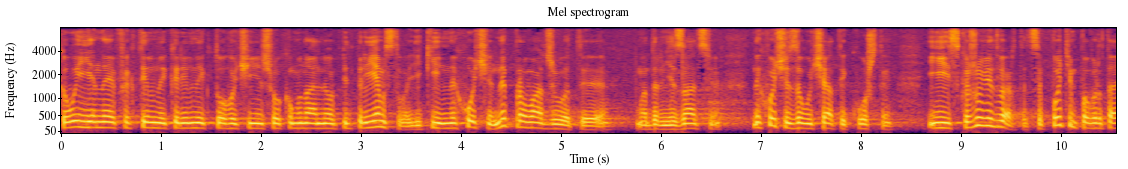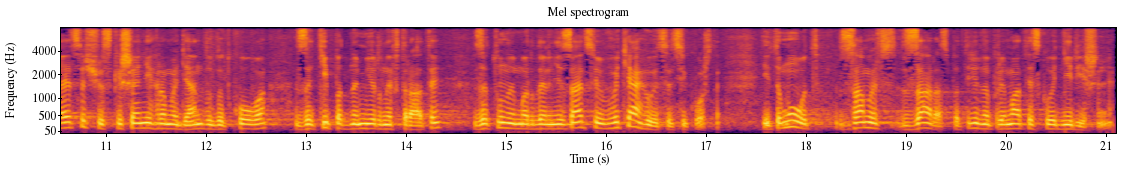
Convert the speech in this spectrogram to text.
коли є неефективний керівник того чи іншого комунального підприємства, який не хоче не впроваджувати модернізацію, не хоче залучати кошти. І скажу відверто, це потім повертається, що з кишені громадян додатково за ті поднамірні втрати, за ту немодернізацію витягуються ці кошти. І тому от саме зараз потрібно приймати складні рішення.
